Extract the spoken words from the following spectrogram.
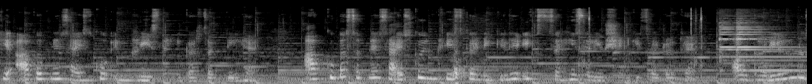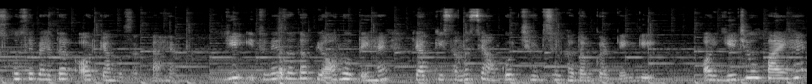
कि आप अपने साइज़ को इंक्रीज नहीं कर सकती हैं। आपको बस अपने साइज़ को इंक्रीज करने के लिए एक सही सोल्यूशन की ज़रूरत है, और घरेलू नुस्खों से बेहतर और क्या हो सकता है? ये इतने ज़्यादा प्योर होते हैं कि आपकी समस्याओं को झट से खत्म कर देंगे। और ये जो उपाय है,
